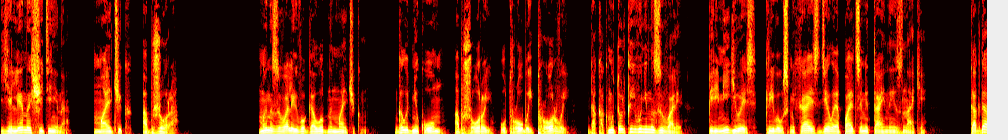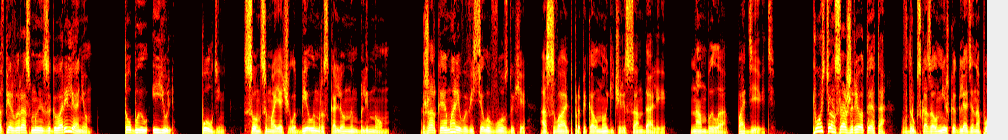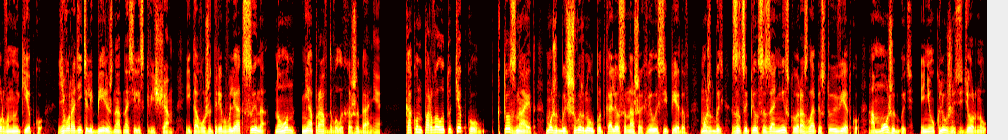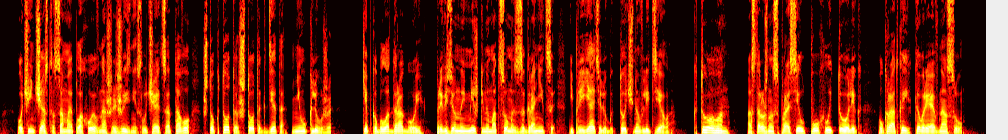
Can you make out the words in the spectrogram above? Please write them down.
Елена Щетинина. Мальчик-обжора. Мы называли его голодным мальчиком. Голодняком, обжорой, утробой, прорвой. Да как мы только его не называли. Перемигиваясь, криво усмехаясь, делая пальцами тайные знаки. Когда в первый раз мы заговорили о нем, то был июль, полдень. Солнце маячило белым раскаленным блином. Жаркое марево висело в воздухе, асфальт пропекал ноги через сандалии. Нам было по девять. «Пусть он сожрет это!» — вдруг сказал Мишка, глядя на порванную кепку. Его родители бережно относились к вещам и того же требовали от сына, но он не оправдывал их ожидания. Как он порвал эту кепку, кто знает, может быть, швырнул под колеса наших велосипедов, может быть, зацепился за низкую разлапистую ветку, а может быть, и неуклюже сдернул. Очень часто самое плохое в нашей жизни случается от того, что кто-то что-то где-то неуклюже. Кепка была дорогой, привезенной Мишкиным отцом из-за границы, и приятелю бы точно влетела. «Кто он?» — осторожно спросил пухлый Толик, украдкой ковыряя в носу.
